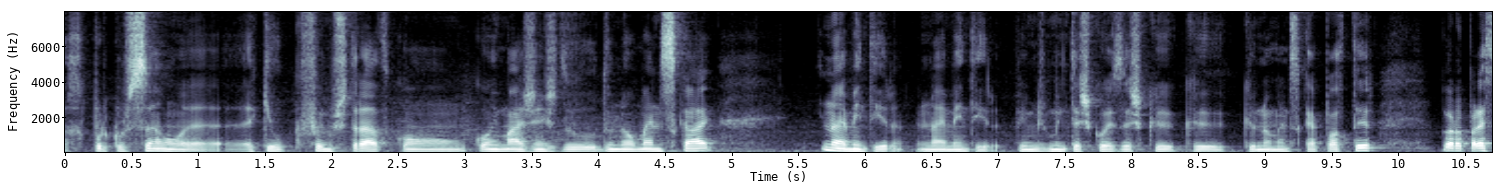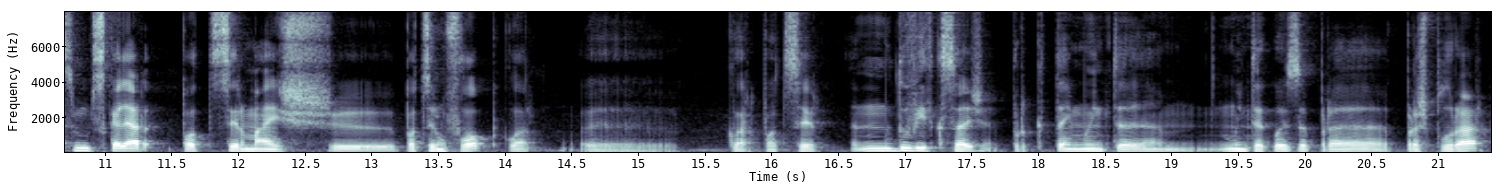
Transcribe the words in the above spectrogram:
repercussão uh, aquilo que foi mostrado com, com imagens do, do No Man's Sky. Não é mentira, não é mentira. Vimos muitas coisas que, que, que o No Man's Sky pode ter. Agora parece-me se calhar pode ser mais. Uh, pode ser um flop, claro. Claro que pode ser. Duvido que seja, porque tem muita, muita coisa para, para explorar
